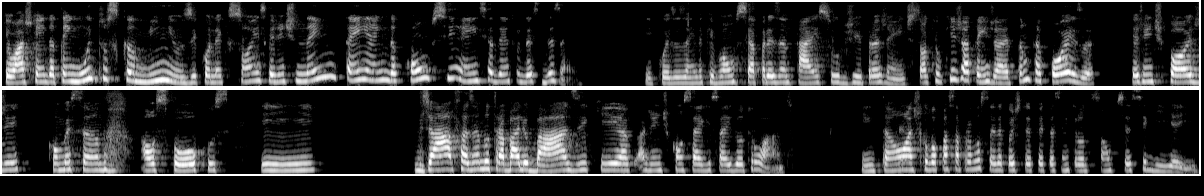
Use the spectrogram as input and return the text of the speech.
que eu acho que ainda tem muitos caminhos e conexões que a gente nem tem ainda consciência dentro desse desenho e coisas ainda que vão se apresentar e surgir para a gente. Só que o que já tem já é tanta coisa que a gente pode começando aos poucos e já fazendo o trabalho base que a, a gente consegue sair do outro lado. Então, é. acho que eu vou passar para você depois de ter feito essa introdução para você seguir aí.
